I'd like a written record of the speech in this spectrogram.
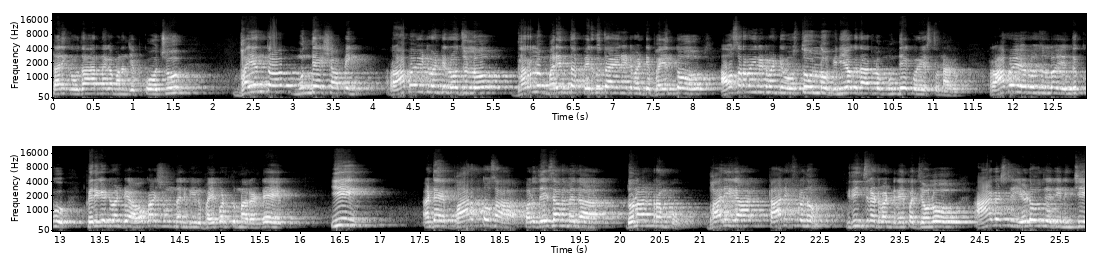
దానికి ఉదాహరణగా మనం చెప్పుకోవచ్చు. భయంతో ముందే షాపింగ్ రాబోయేటువంటి రోజుల్లో ధరలు మరింత పెరుగుతాయనేటువంటి భయంతో అవసరమైనటువంటి వస్తువులను వినియోగదారులు ముందే కొనేస్తున్నారు. రాబోయే రోజుల్లో ఎందుకు పెరిగేటువంటి అవకాశం ఉందని వీరు భయపడుతున్నారంటే ఈ అంటే భారత్తో సహా పలు దేశాల మీద డొనాల్డ్ ట్రంప్ భారీగా టారిఫ్లను విధించినటువంటి నేపథ్యంలో ఆగస్టు ఏడవ తేదీ నుంచి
